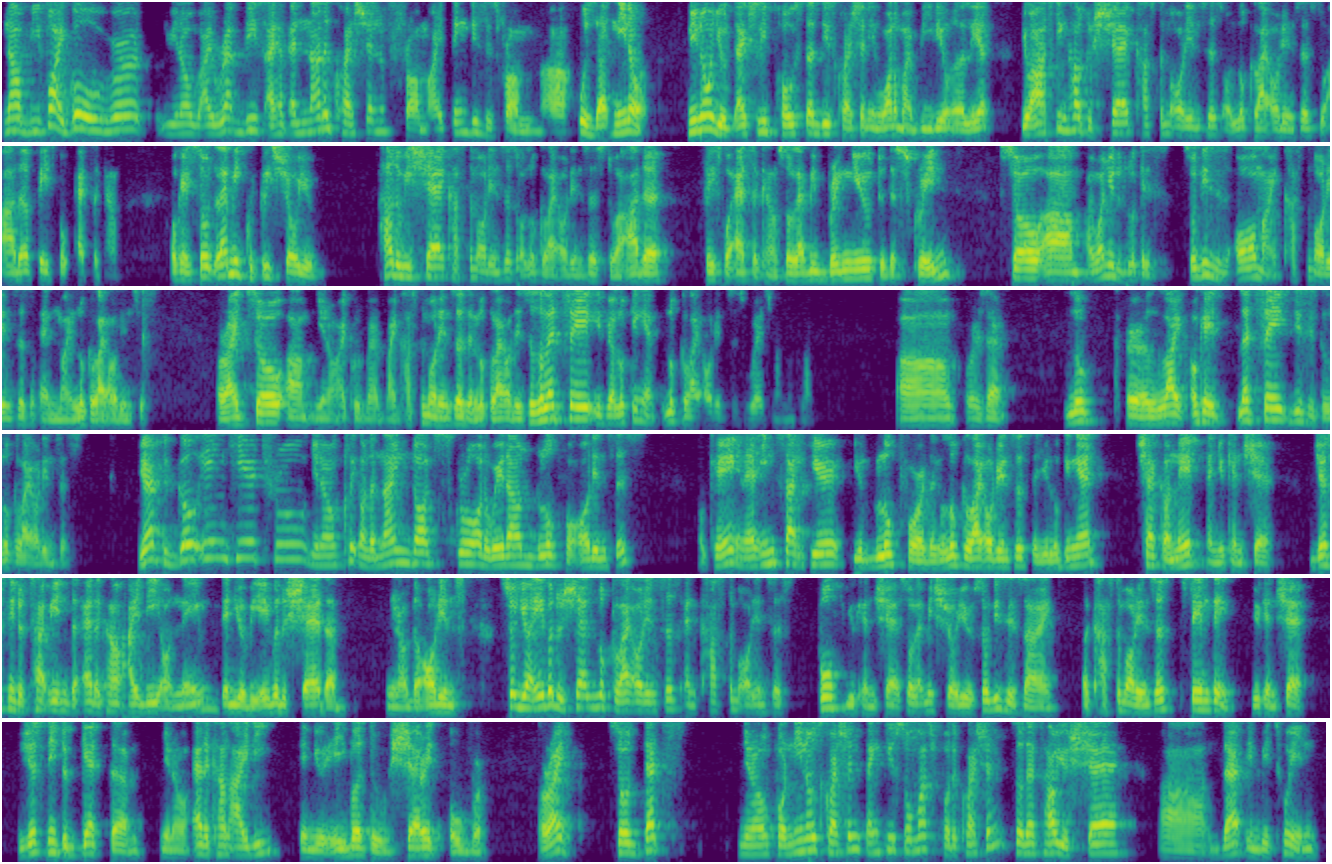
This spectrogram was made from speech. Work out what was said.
Now, before I go over, you know, I wrap this. I have another question from. I think this is from uh, who is that? Nino. Nino, you actually posted this question in one of my video earlier. You're asking how to share custom audiences or lookalike audiences to other Facebook ads account. Okay, so let me quickly show you. How do we share custom audiences or lookalike audiences to our other Facebook ads account? So let me bring you to the screen. So um, I want you to look at this. So this is all my custom audiences and my lookalike audiences. All right. So um, you know, I could have my custom audiences and lookalike audiences. So let's say if you're looking at lookalike audiences, where's my lookalike? Um, where is that? Look like okay, let's say this is the lookalike audiences. You have to go in here through, you know, click on the nine dots, scroll all the way down, look for audiences. Okay, and then inside here, you look for the lookalike audiences that you're looking at, check on it, and you can share. Just need to type in the ad account ID or name, then you'll be able to share the, you know, the audience. So you're able to share lookalike audiences and custom audiences. Both you can share. So let me show you. So this is a, a custom audiences. Same thing, you can share. You just need to get the, you know, ad account ID, then you're able to share it over. All right. So that's you know, for Nino's question, thank you so much for the question. So that's how you share uh, that in between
